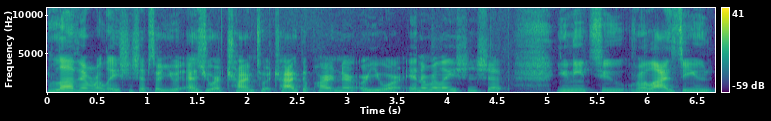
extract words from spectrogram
love and relationships are you as you are trying to attract a partner or you are in a relationship you need to realize do you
